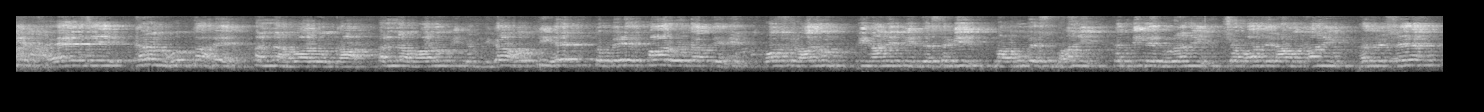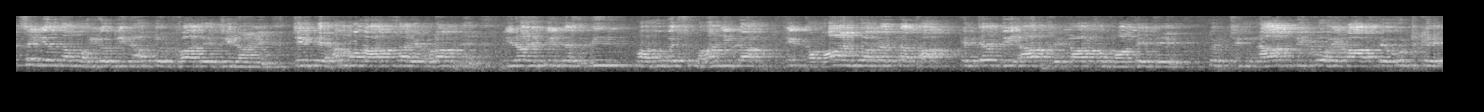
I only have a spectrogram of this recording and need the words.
یہ فیض کرم ہوتا ہے۔ اللہ والوں کا، اللہ والوں کی جب نگاہ ہوتی ہے تو بیڑے پار ہو جاتے ہیں۔ غوث العظم پیران پیر دستگیر، محبوب سبحانی قندیل نورانی، شہباز رامکانی حضرت شیخ سیدنا محی الدین عبد القادر جیلانی، جن کے ہم اور آپ سارے غلام ہیں۔ پیرانے پیر تصویر محبوب سبحانی کا ایک کمال ہوا کرتا تھا کہ جب بھی آپ خطاب فرماتے تھے تو جنات بھی کوہ کاف سے اٹھ کے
